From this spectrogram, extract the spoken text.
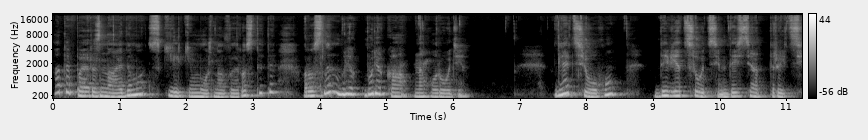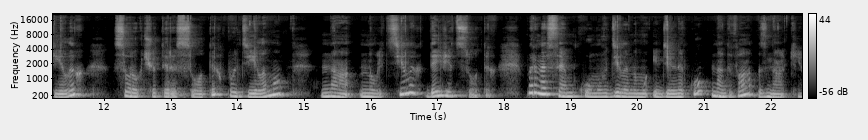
А тепер знайдемо, скільки можна виростити рослин буряка на городі. Для цього 973,44 поділимо на 0,9. Перенесемо кому в діленому і в дільнику на два знаки.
